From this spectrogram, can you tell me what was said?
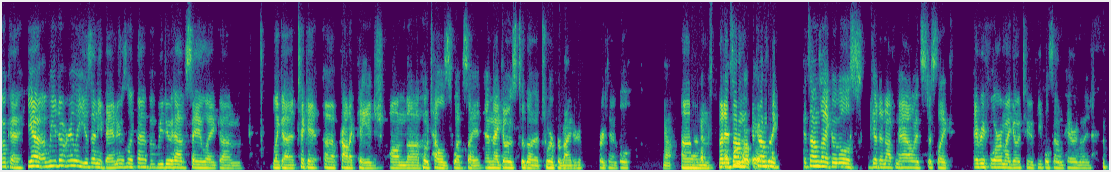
Okay. Yeah, we don't really use any banners like that, but we do have, say, like um, like a ticket uh, product page on the hotel's website, and that goes to the tour provider, for example. Yeah. Um, that's, but that's it sounds okay. it sounds like it sounds like Google's good enough now. It's just like every forum I go to, people sound paranoid.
